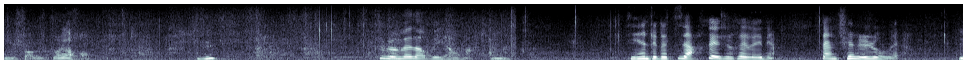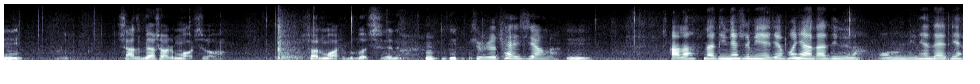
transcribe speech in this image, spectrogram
比烧的做的好。嗯，是不是味道不一样嘛？嗯。今天这个鸡啊，黑是黑了一点，但确实入味。嗯。下次不要烧这么好吃了，烧这么好吃不够吃的。是不是太香了？嗯。好了，那今天视频也就分享到这里了，我们明天再见，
